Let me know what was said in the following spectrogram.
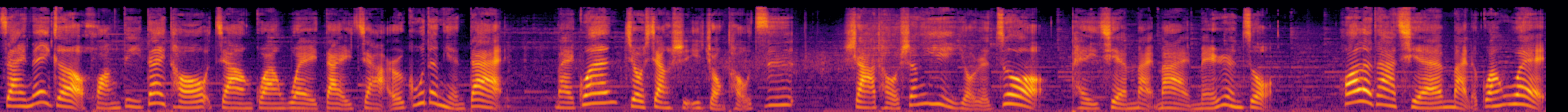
在那个皇帝带头将官位待价而沽的年代，买官就像是一种投资，杀头生意有人做，赔钱买卖没人做。花了大钱买了官位，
